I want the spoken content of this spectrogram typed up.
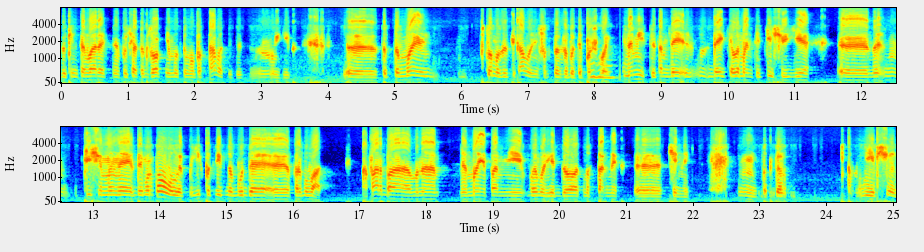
до кінця вересня, початок жовтня мусимо поставити ну, їх. Е, тобто зацікавлені, щоб це зробити по швидко. На місці там де деякі елементи, ті, що є, е, ті, що ми не демонтовували, їх потрібно буде е, фарбувати. А фарба вона має певні вимоги до атмосферних е, чинників. Тобто, якщо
